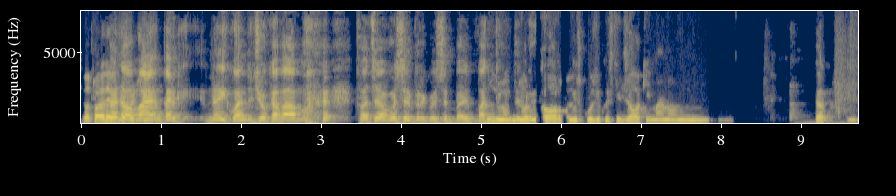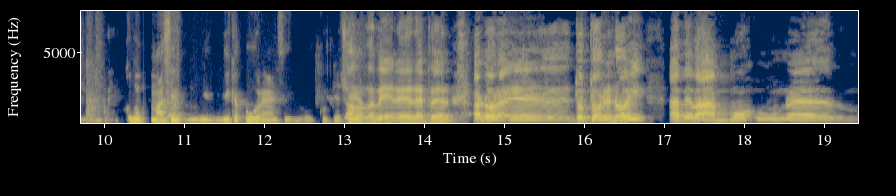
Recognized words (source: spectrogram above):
dottore deve ma no, ma perché noi quando giocavamo facevamo sempre queste be- io non, battute. non ricordo, mi scusi questi giochi, ma non però, comunque ma si dica pure, anzi, con piacere. No, va bene, era per... Allora, eh, dottore, noi avevamo un... eh,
